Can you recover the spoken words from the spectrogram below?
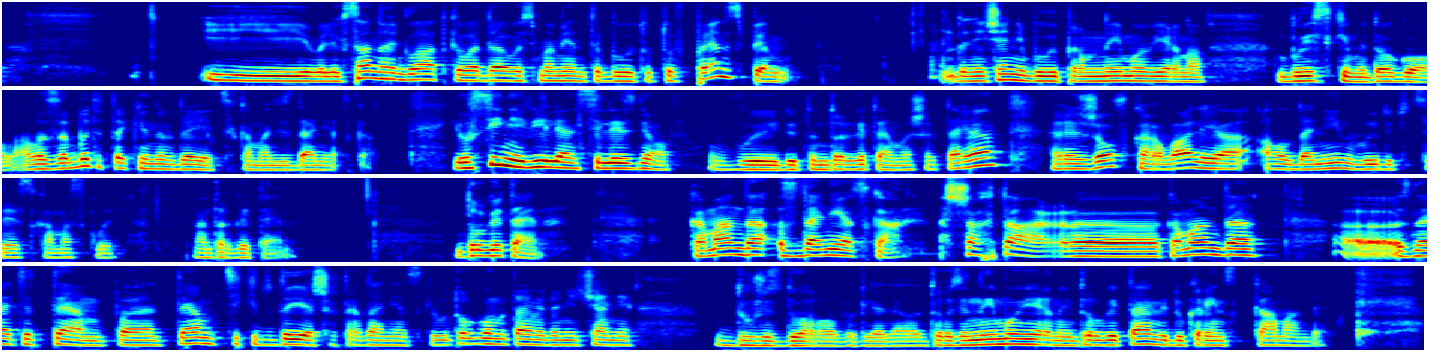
І у Олександра Гладкого, да, ось моменти були. Тобто, в принципі, Донеччані були прям неймовірно близькими до гола, але забити так і не вдається команді з Донецька. Ілсіні, Вільян, Селезньов вийдуть на другий тайм Шахтаря, Рижов, Карвалія, Алданін вийдуть у ЦСКА Москви на другий тайм. Другий тайм. Команда з Донецька. Шахтар. Е, команда, е, знаєте, темп. Темп тільки додає Шахтар Донецький. У другому таймі донеччані дуже здорово виглядали. Друзі, неймовірний другий тайм від української команди.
